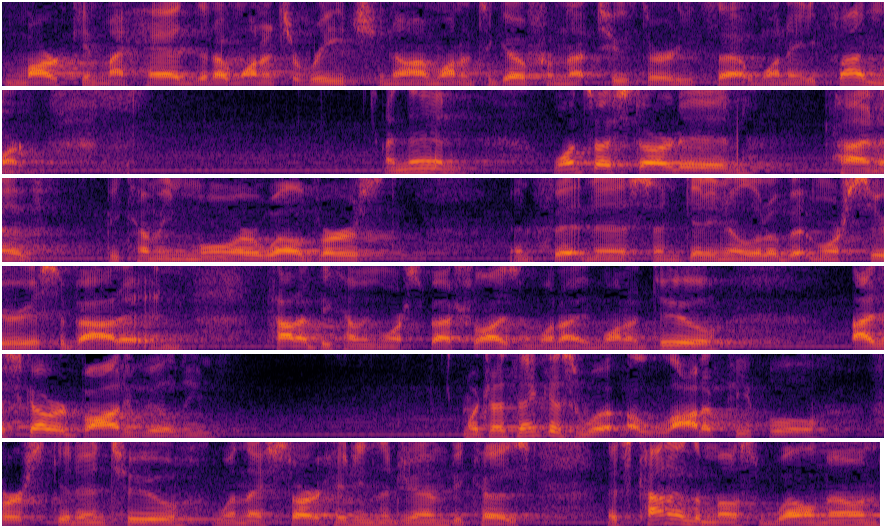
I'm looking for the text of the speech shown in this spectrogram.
mark in my head that I wanted to reach. You know, I wanted to go from that 230 to that 185 mark. And then once I started kind of becoming more well versed in fitness and getting a little bit more serious about it and kind of becoming more specialized in what I want to do, I discovered bodybuilding which I think is what a lot of people first get into when they start hitting the gym because it's kind of the most well known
